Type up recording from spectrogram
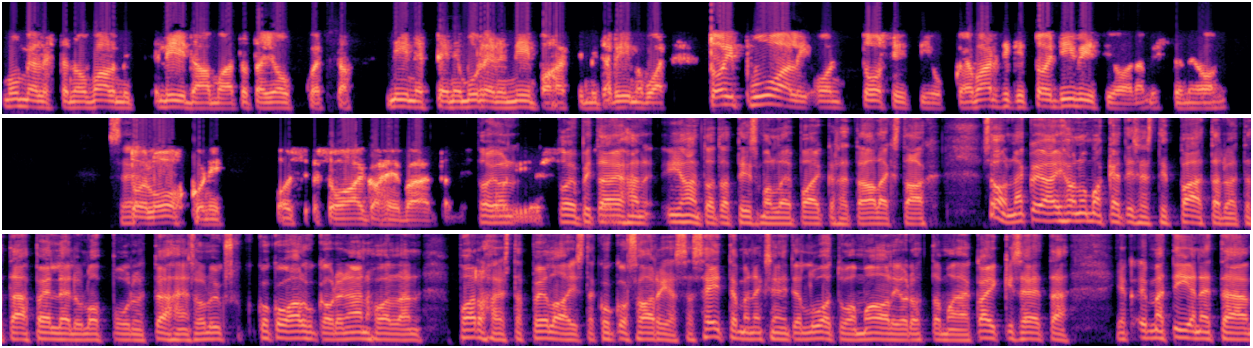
mun mielestä ne on valmiit liidaamaan tuota joukkuetta niin, ettei ne murene niin pahasti, mitä viime vuonna. Toi puoli on tosi tiukka ja varsinkin toi divisioona, missä ne on, Se, toi lohko, niin olisi, se on aika hevääntämistä. Toi, on, toi pitää ihan, ihan tota tismalleen paikkansa, että Alex Tuck, se on näköjään ihan omakätisesti päättänyt, että tämä pelleily loppuu nyt tähän. Se on yksi koko alkukauden NHLn parhaista pelaajista koko sarjassa, seitsemänneksi eniten luotua maali odottamaan ja kaikki se, että, ja mä tiedän, että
